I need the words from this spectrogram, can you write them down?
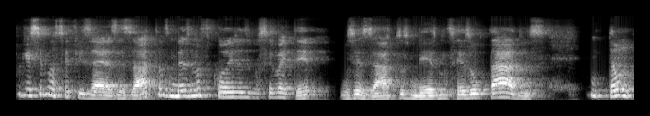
Porque se você fizer as exatas mesmas coisas, você vai ter os exatos mesmos resultados. Então,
